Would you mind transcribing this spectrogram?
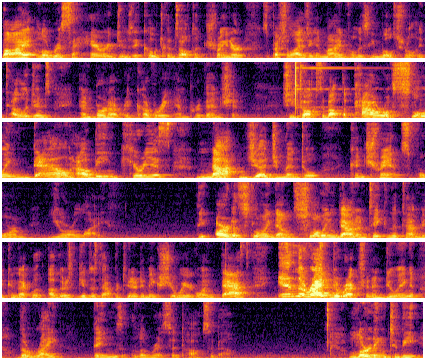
By Larissa Harrington, who's a coach, consultant, trainer specializing in mindfulness, emotional intelligence, and burnout recovery and prevention. She talks about the power of slowing down, how being curious, not judgmental, can transform your life. The art of slowing down. Slowing down and taking the time to connect with others gives us the opportunity to make sure we are going fast in the right direction and doing the right things Larissa talks about. Learning to be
